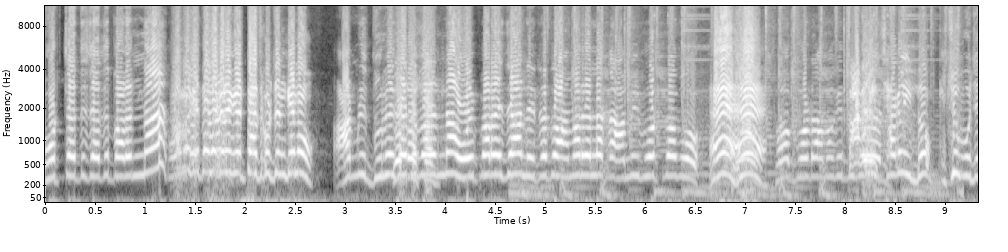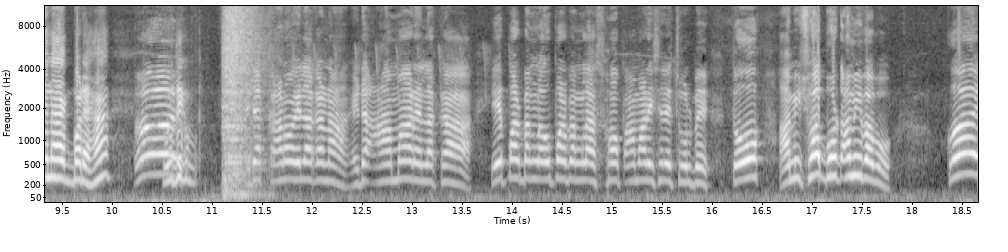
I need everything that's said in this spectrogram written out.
ভোট চাইতে যেতে পারেন না। আমাকে তাহলে টাচ করছেন কেন? আপনি দূরে যেতে পারেন না ওই পাড়ায় যান এটা তো আমার এলাকা আমি ভোট পাবো। হ্যাঁ হ্যাঁ। সব ভোট আমাকে ছাগলি দিবেন ছাগলি লোক কিছু বোঝে না একবারে হ্যাঁ? ওইদিকে এটা কারও এলাকা না এটা আমার এলাকা। এপার বাংলা ওপার বাংলা সব আমার ইসারে চলবে। তো আমি সব ভোট আমি পাবো। কই?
